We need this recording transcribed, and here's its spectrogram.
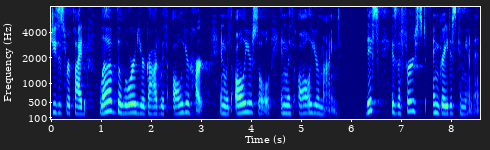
Jesus replied, Love the Lord your God with all your heart, and with all your soul, and with all your mind. This is the first and greatest commandment.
